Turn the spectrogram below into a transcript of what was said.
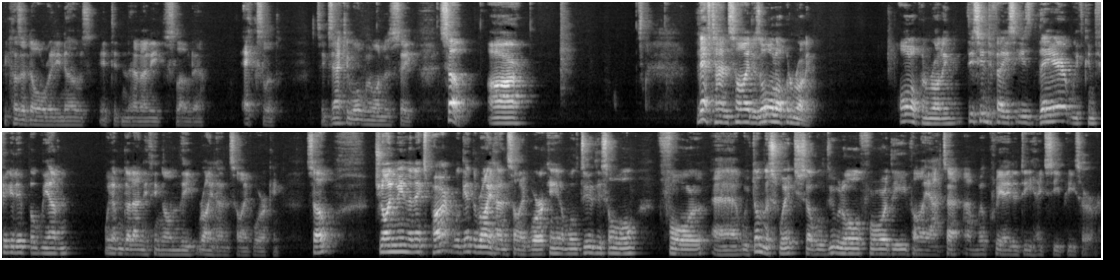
because it already knows it didn't have any slowdown. Excellent. It's exactly what we wanted to see. So, our left-hand side is all up and running. All up and running. This interface is there. We've configured it, but we haven't we haven't got anything on the right-hand side working. So, join me in the next part. We'll get the right-hand side working, and we'll do this all for, uh, we've done the switch, so we'll do it all for the Vyatta and we'll create a DHCP server.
